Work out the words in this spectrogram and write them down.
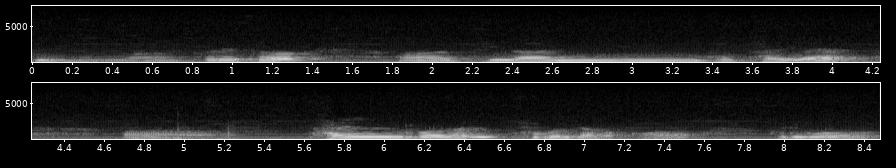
비어 있는 구간. 그래서 어, 지난 회차에 어, 8번을 축을 잡았고 그리고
